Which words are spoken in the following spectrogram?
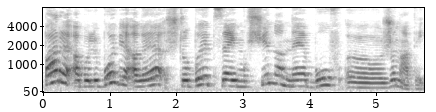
пари або любові, але щоб цей мужчина не був е, жонатий.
